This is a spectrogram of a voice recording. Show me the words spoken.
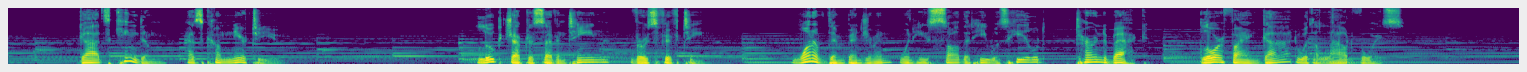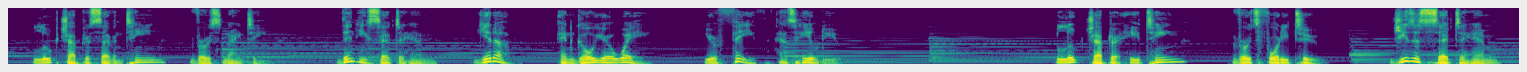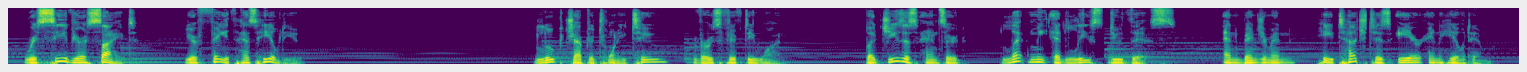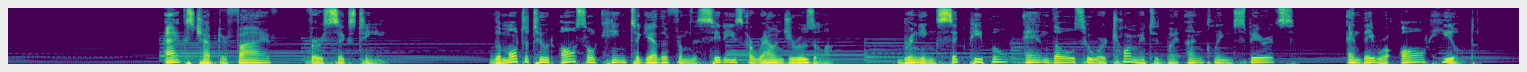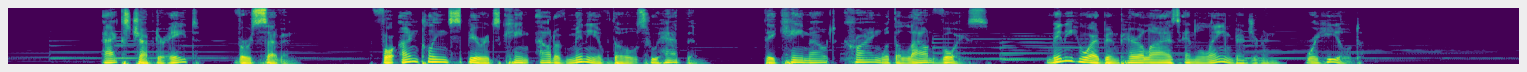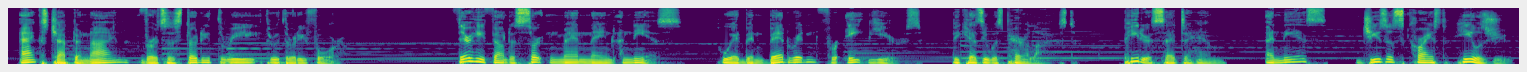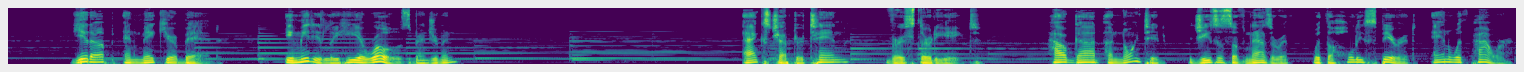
God's kingdom has come near to you. Luke chapter 17, verse 15. One of them, Benjamin, when he saw that he was healed, turned back, glorifying God with a loud voice. Luke chapter 17, verse 19. Then he said to him, Get up and go your way. Your faith has healed you. Luke chapter 18, verse 42. Jesus said to him, Receive your sight, your faith has healed you. Luke chapter 22, verse 51. But Jesus answered, Let me at least do this. And Benjamin, he touched his ear and healed him. Acts chapter 5, verse 16. The multitude also came together from the cities around Jerusalem bringing sick people and those who were tormented by unclean spirits, and they were all healed. Acts chapter 8, verse 7. For unclean spirits came out of many of those who had them. They came out crying with a loud voice. Many who had been paralyzed and lame, Benjamin, were healed. Acts chapter 9, verses 33 through 34. There he found a certain man named Aeneas who had been bedridden for eight years because he was paralyzed. Peter said to him, Aeneas, Jesus Christ heals you. Get up and make your bed. Immediately he arose, Benjamin. Acts chapter 10, verse 38. How God anointed Jesus of Nazareth with the Holy Spirit and with power,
